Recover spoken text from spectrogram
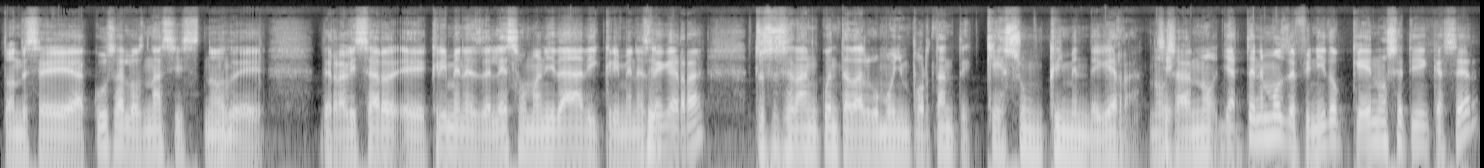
donde se acusa a los nazis, ¿no? de, de realizar eh, crímenes de lesa humanidad y crímenes Sí. de guerra. Entonces se dan cuenta de algo muy importante, que es un crimen de guerra, ¿no? Sí. O sea, no, ya tenemos definido qué no se tiene que hacer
